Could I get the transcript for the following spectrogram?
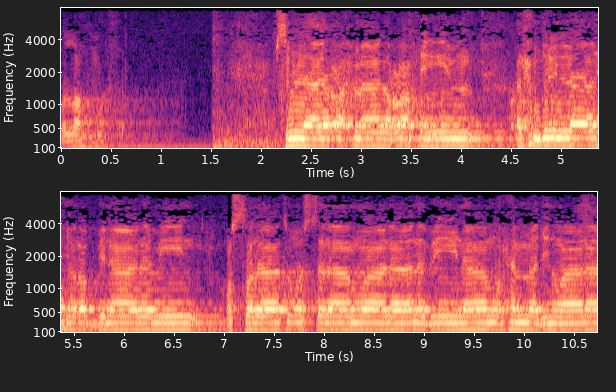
والله موفق. بسم الله الرحمن الرحيم. الحمد لله رب العالمين والصلاة والسلام على نبينا محمد وعلى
